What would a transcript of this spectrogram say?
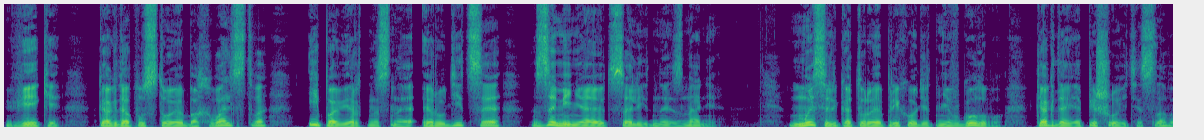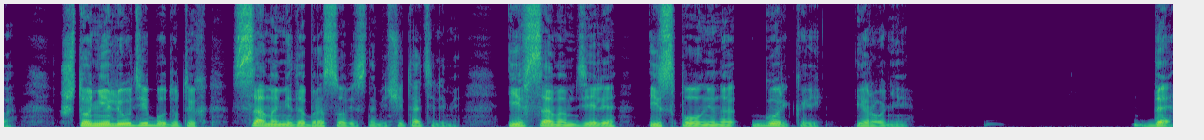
веке, когда пустое бахвальство и поверхностная эрудиция заменяют солидное знание. Мысль, которая приходит мне в голову, когда я пишу эти слова, что не люди будут их самыми добросовестными читателями, и в самом деле исполнена горькой иронией. Д.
